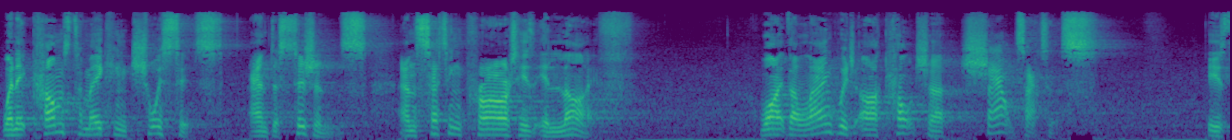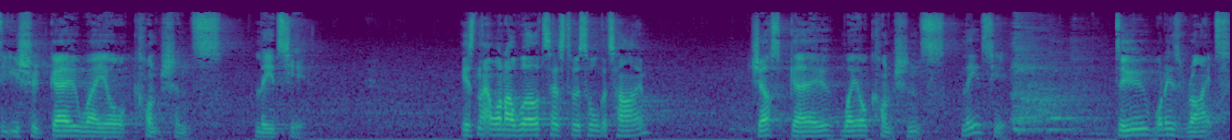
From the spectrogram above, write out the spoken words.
when it comes to making choices and decisions and setting priorities in life, why the language our culture shouts at us is that you should go where your conscience leads you. Isn't that what our world says to us all the time? Just go where your conscience leads you. Do what is right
